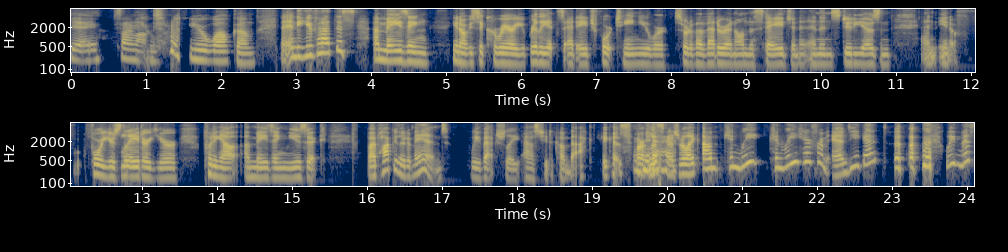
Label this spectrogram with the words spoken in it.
you so much. You're welcome. Now, Andy, you've had this amazing you know, obviously career, you really it's at age 14, you were sort of a veteran on the stage and, and in studios and, and, you know, f- four years later, you're putting out amazing music by popular demand we've actually asked you to come back because our yeah. listeners were like, um, can we can we hear from Andy again? we miss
